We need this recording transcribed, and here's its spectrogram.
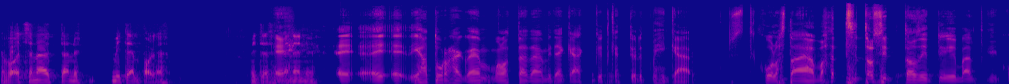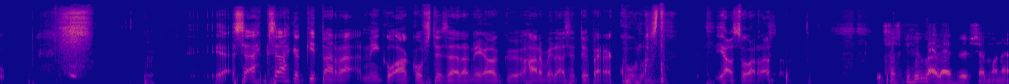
Ja voit sä näyttää nyt, miten paljon, miten se Eh. menee nyt? Ei, ei, ei, ihan turha, kun ei mulla ole tätä mitenkään kytketty nyt mihinkään. Sitten kuulostaa ihan vaan tosi, tosi tyymältä. Kun... Ja säh, sähkökitara niin kuin akustisena niin on kyllä harvinaisen typerä kuulosta. Ihan suoraan sanottuna. Se olisikin hyvä levy, semmoinen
